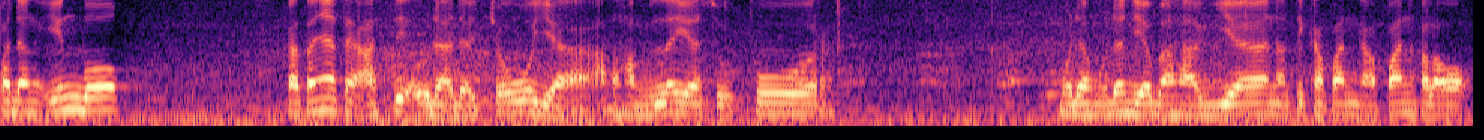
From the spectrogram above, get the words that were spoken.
pada inbox katanya Teh Asti udah ada cowok ya alhamdulillah ya syukur mudah-mudahan dia bahagia nanti kapan-kapan kalau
